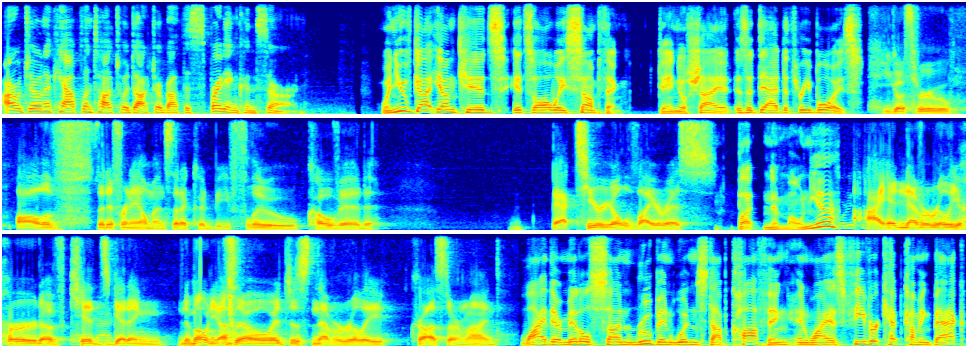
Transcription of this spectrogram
Our Jonah Kaplan talked to a doctor about this spreading concern. When you've got young kids, it's always something. Daniel Shyatt is a dad to three boys. You go through all of the different ailments that it could be flu, COVID, bacterial virus. But pneumonia? I had never really heard of kids getting pneumonia, so it just never really crossed our mind. Why their middle son, Ruben, wouldn't stop coughing and why his fever kept coming back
